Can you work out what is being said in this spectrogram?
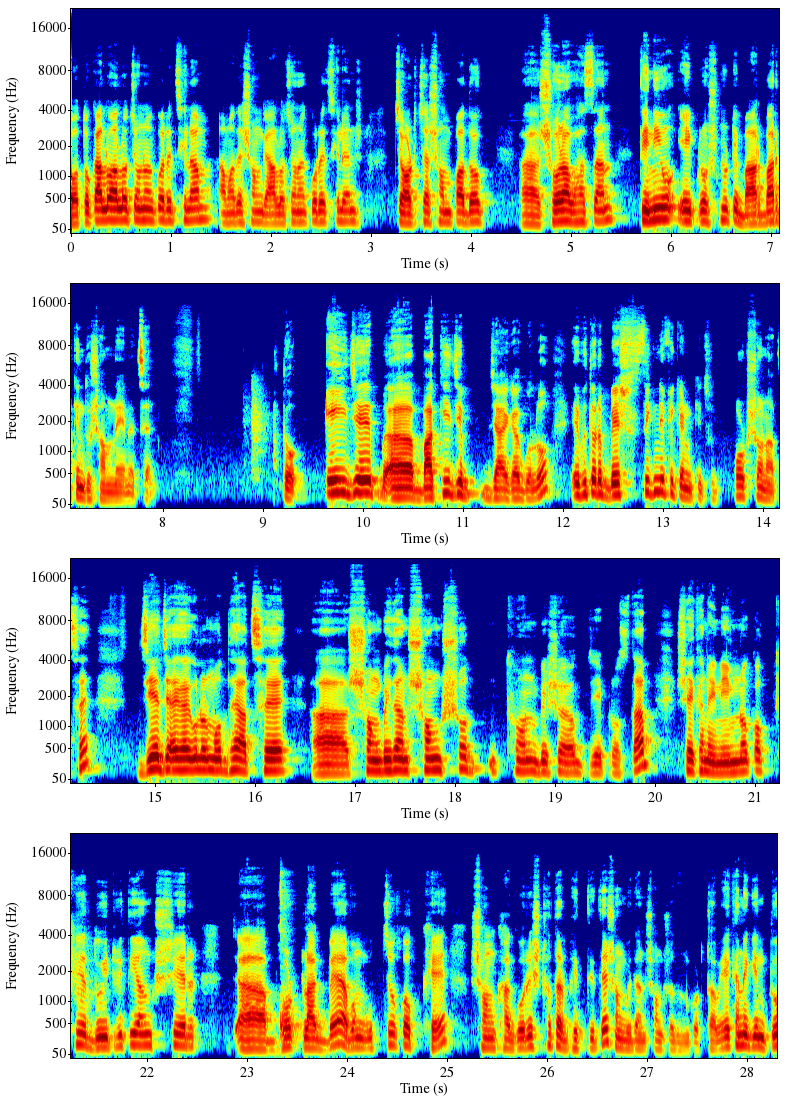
গতকালও আলোচনা করেছিলাম, আমাদের সঙ্গে আলোচনা করেছিলেন চর্চা সম্পাদক সোরাব হাসান। তিনিও এই প্রশ্নটি বারবার কিন্তু সামনে এনেছেন। তো এই যে বাকি যে জায়গাগুলো, এর ভিতরে বেশ সিগনিফিক্যান্ট কিছু পোর্শন আছে। যে জায়গাগুলোর মধ্যে আছে সংবিধান সংশোধন বিষয়ক যে প্রস্তাব, সেখানে নিম্নকক্ষে দুই তৃতীয়াংশের ভোট লাগবে এবং উচ্চকক্ষে সংখ্যা গরিষ্ঠতার ভিত্তিতে সংবিধান সংশোধন করতে হবে। এখানে কিন্তু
